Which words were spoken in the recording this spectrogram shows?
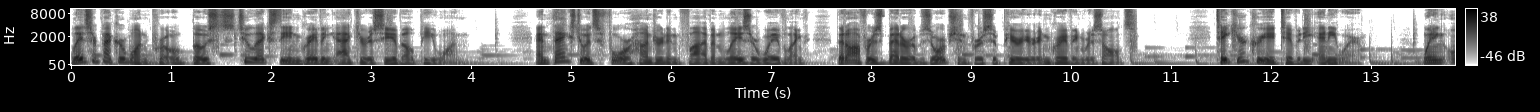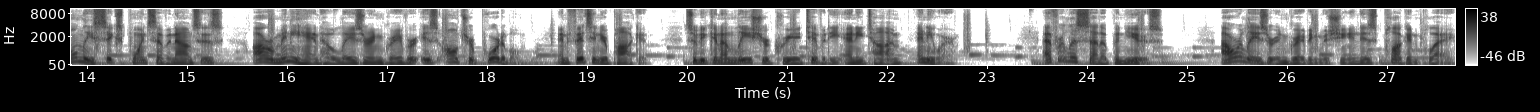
LaserPecker 1 Pro boasts 2x the engraving accuracy of LP1. And thanks to its 405 and laser wavelength that offers better absorption for superior engraving results. Take your creativity anywhere. Weighing only 6.7 ounces, our mini handheld laser engraver is ultra portable and fits in your pocket, so you can unleash your creativity anytime, anywhere. Effortless setup and use. Our laser engraving machine is plug and play,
